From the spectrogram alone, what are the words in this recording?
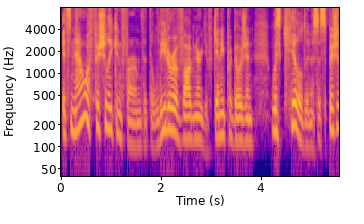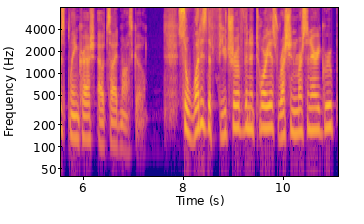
It's now officially confirmed that the leader of Wagner, Yevgeny Prigozhin, was killed in a suspicious plane crash outside Moscow. So, what is the future of the notorious Russian mercenary group?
